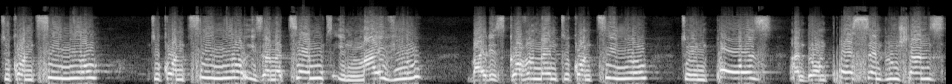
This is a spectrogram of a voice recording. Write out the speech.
to continue, to continue, is an attempt, in my view, by this government to continue to impose and St. Lucians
